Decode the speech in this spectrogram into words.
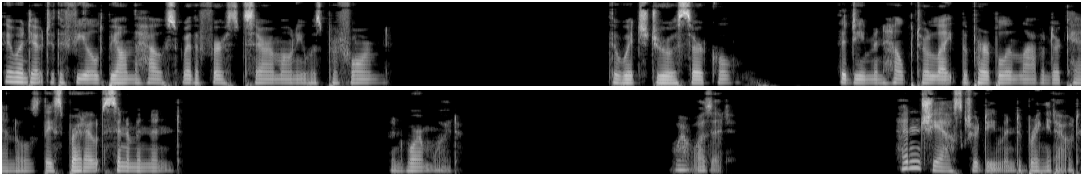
They went out to the field beyond the house where the first ceremony was performed. The witch drew a circle. The demon helped her light the purple and lavender candles. They spread out cinnamon and. and wormwood. Where was it? Hadn't she asked her demon to bring it out?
